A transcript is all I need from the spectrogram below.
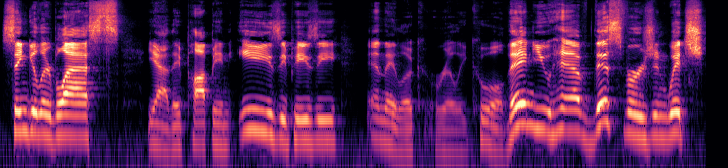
singular blasts, yeah, they pop in easy peasy and they look really cool. Then you have this version, which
